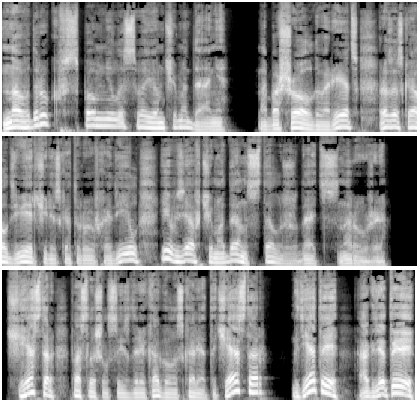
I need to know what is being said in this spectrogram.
но вдруг вспомнил о своем чемодане. Обошел дворец, разыскал дверь, через которую входил, и, взяв чемодан, стал ждать снаружи. «Честер!» — послышался издалека голос Калетты. «Честер!» «Где ты?» «А где ты?»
